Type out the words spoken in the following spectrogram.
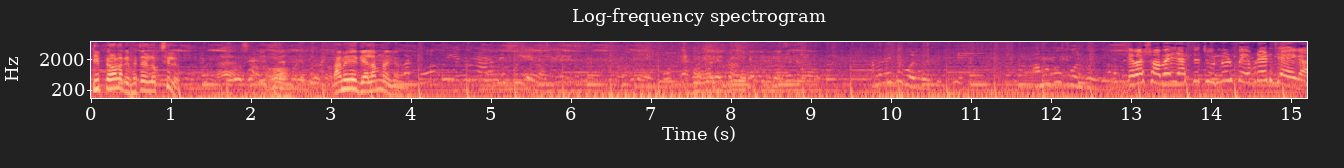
টিপ পড়া লাগে, ভেতরে লোক ছিল? ও। আমি গেলাম না জন্য এবার সবাই যাচ্ছে চুন্নুর ফেভারিট জায়গা।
